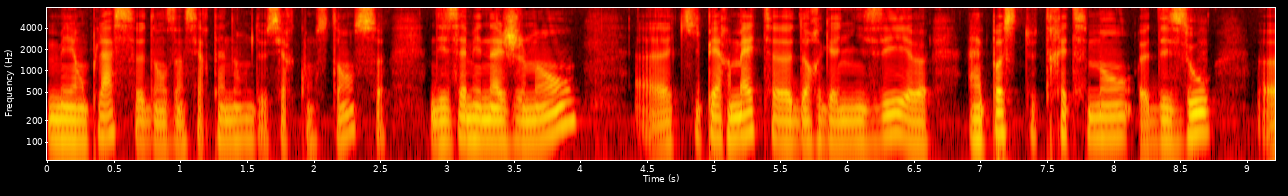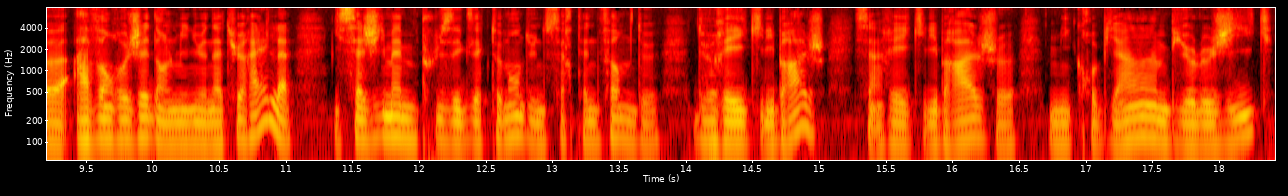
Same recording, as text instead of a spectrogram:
met en place dans un certain nombre de circonstances des aménagements euh, qui permettent d'organiser un poste de traitement des eaux euh, avant rejet dans le milieu naturel. Il s'agit même plus exactement d'une certaine forme de, rééquilibrage. C'est un rééquilibrage euh, microbien, biologique,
